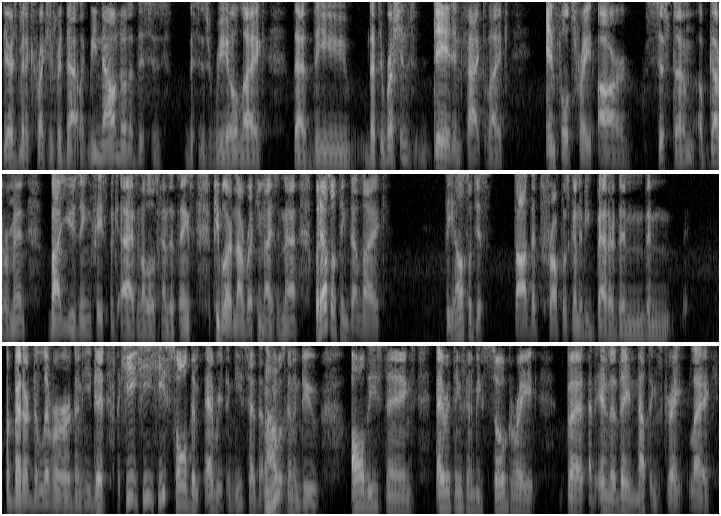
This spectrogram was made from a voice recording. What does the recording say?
there's been a correction for that. Like we now know that this is this is real. Like that the that the Russians did in fact like infiltrate our system of government by using Facebook ads and all those kinds of things. People are not recognizing that. But I also think that like they also just thought that Trump was going to be better than than a better deliverer than he did. Like he he he sold them everything. He said that I Mhm. was going to do all these things. Everything's going to be so great. But at the end of the day, nothing's great. Like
